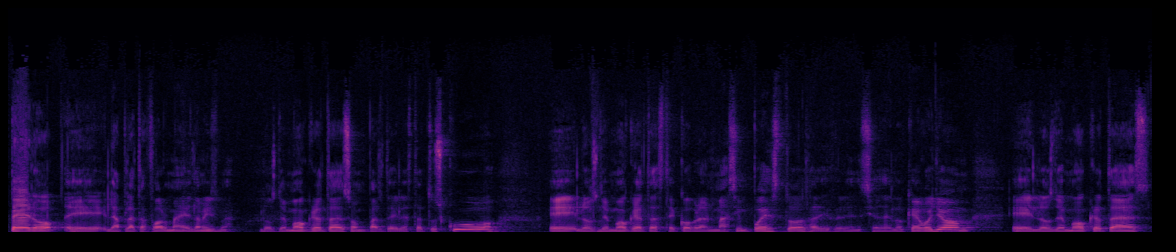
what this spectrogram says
Pero eh, la plataforma es la misma. Los demócratas son parte del status quo, eh, los demócratas te cobran más impuestos, a diferencia de lo que hago yo, los demócratas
